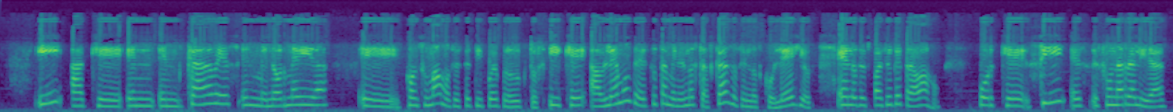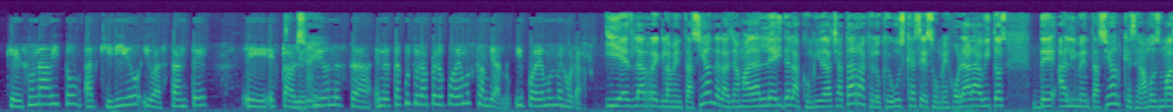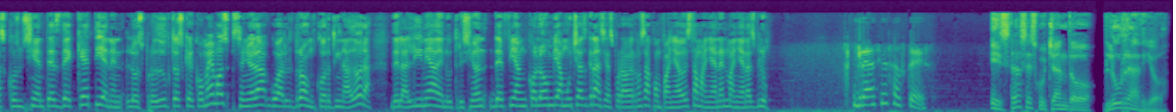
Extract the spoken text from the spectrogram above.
y a que en, en cada vez en menor medida eh, consumamos este tipo de productos y que hablemos de esto también en nuestras casas, en los colegios, en los espacios de trabajo, porque sí es, es una realidad que es un hábito adquirido y bastante eh, establecido en nuestra en nuestra cultura, pero podemos cambiarlo y podemos mejorarlo. Y es la reglamentación de la llamada ley de la comida chatarra, que lo que busca es eso, mejorar hábitos de alimentación, que seamos más conscientes de qué tienen los productos que comemos. Señora Gualdrón, coordinadora de la línea de nutrición de FIAN Colombia, muchas gracias por habernos acompañado esta mañana en Mañanas Blue. Gracias a ustedes. Estás escuchando Blue Radio.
